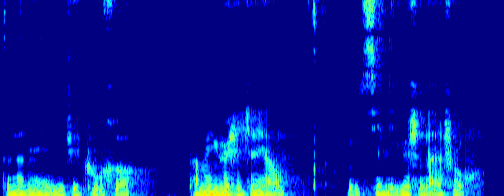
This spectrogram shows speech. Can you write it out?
在那边一直祝贺。他们越是这样，心里越是难受。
